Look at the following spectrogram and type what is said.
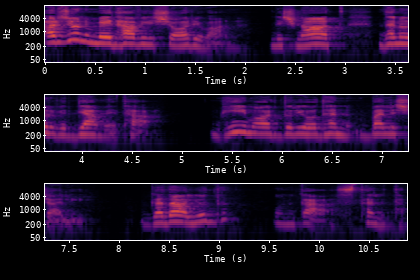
अर्जुन मेधावी शौर्यवान, निष्णात धनुर्विद्या में था भीम और दुर्योधन बलशाली, गदा युद्ध उनका स्थल था।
